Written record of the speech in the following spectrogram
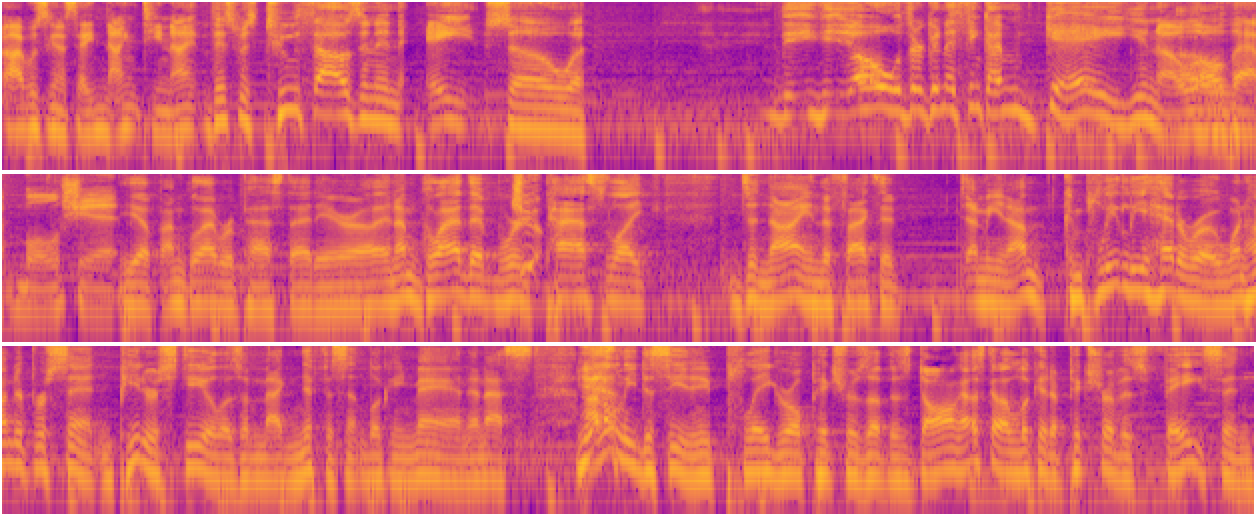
I was going to say 1990. This was 2008, so oh, they're going to think I'm gay, you know, oh. all that bullshit. Yep, I'm glad we're past that era. And I'm glad that we're past, like, denying the fact that, I mean, I'm completely hetero, 100%. And Peter Steele is a magnificent looking man. And I, yeah. I don't need to see any Playgirl pictures of his dong. I just got to look at a picture of his face, and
